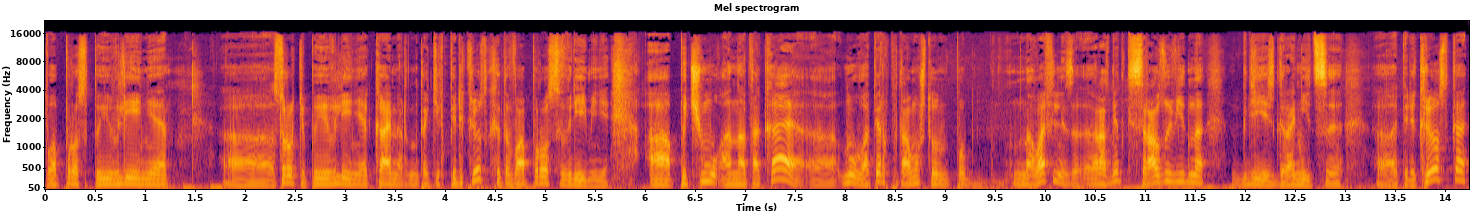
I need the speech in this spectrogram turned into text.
вопрос появления э, сроки появления камер на таких перекрестках это вопрос времени. А почему она такая? Э, Ну, во-первых, потому что на вафельной разметке сразу видно, где есть границы э, перекрестка,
